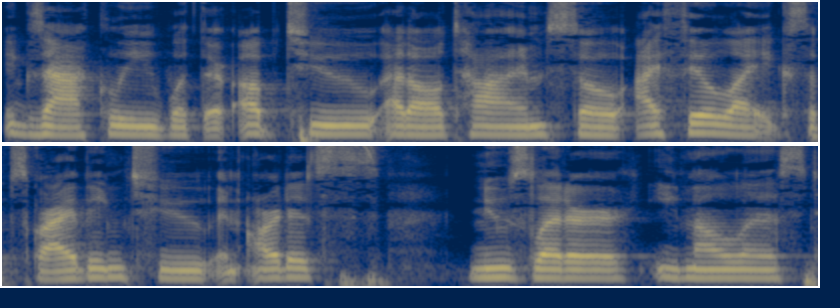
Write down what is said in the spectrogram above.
exactly what they're up to at all times. So I feel like subscribing to an artist's newsletter, email list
